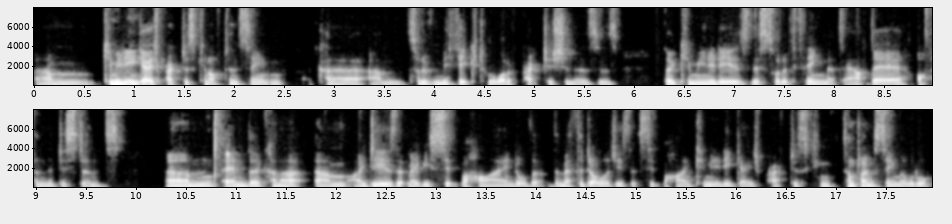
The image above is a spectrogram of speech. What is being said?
um, community engaged practice can often seem kind of sort of mythic to a lot of practitioners as though community is this sort of thing that's out there off in the distance. Um, and the kind of um, ideas that maybe sit behind or the, the methodologies that sit behind community engaged practice can sometimes seem a little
